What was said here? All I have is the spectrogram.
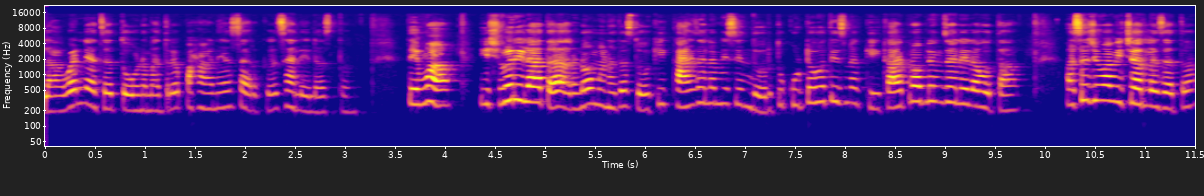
लावण्याचं तोंड मात्र पाहण्यासारखं झालेलं असतं. तेव्हा ईश्वरीला आता अर्णव म्हणत असतो की काय झालं मी सिंदूर? तू कुठं होतीस नक्की? काय प्रॉब्लेम झालेला होता? असं जेव्हा विचारलं जातं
